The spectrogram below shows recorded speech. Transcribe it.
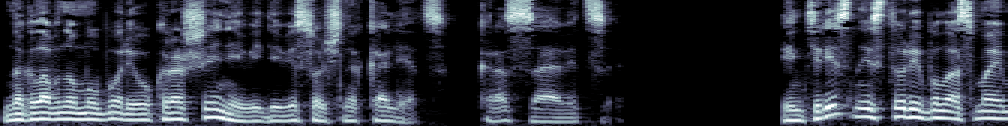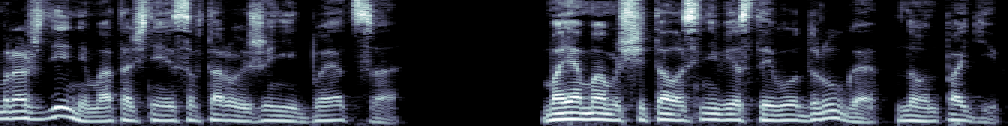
На головном уборе украшения в виде височных колец. Красавицы. Интересная история была с моим рождением, а точнее со второй женитьбой отца. Моя мама считалась невестой его друга, но он погиб.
